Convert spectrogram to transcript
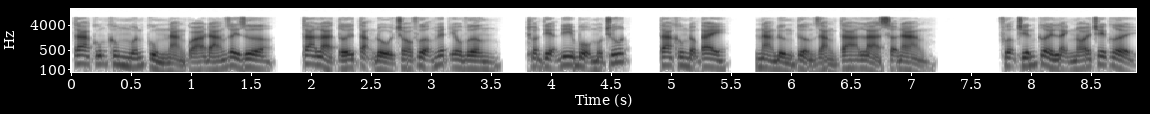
Ta cũng không muốn cùng nàng quá đáng dây dưa, ta là tới tặng đồ cho phượng huyết yêu vương, thuận tiện đi bộ một chút, ta không động tay, nàng đừng tưởng rằng ta là sợ nàng. Phượng chiến cười lạnh nói chế cười,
